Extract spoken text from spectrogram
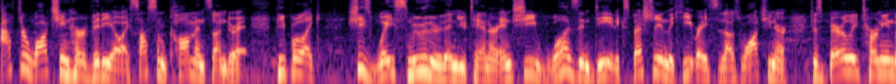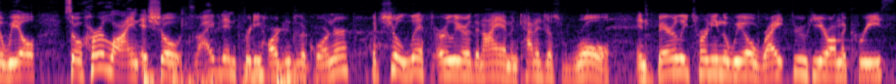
After watching her video, I saw some comments under it. People like, she's way smoother than you, Tanner, and she was indeed, especially in the heat races. I was watching her, just barely turning the wheel. So her line is she'll drive it in pretty hard into the corner, but she'll lift earlier than I am and kind of just roll and barely turning the wheel right through here on the crease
